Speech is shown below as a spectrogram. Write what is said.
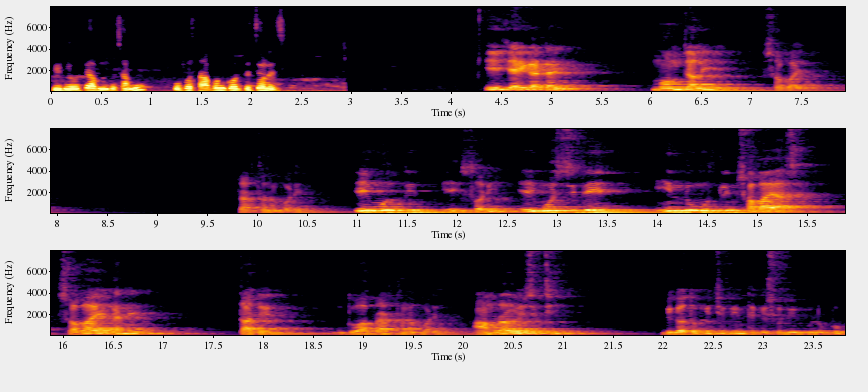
ভিডিওটি আপনাদের সামনে উপস্থাপন করতে চলেছি। এই জায়গাটায় মম জ্বালিয়ে সবাই প্রার্থনা করে। এই মন্দির এই সরি এই মসজিদে হিন্দু মুসলিম সবাই আছে সবাই এখানে তাদের দোয়া প্রার্থনা করে। আমরাও এসেছি। বিগত কিছুদিন থেকে শরীরগুলো খুব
